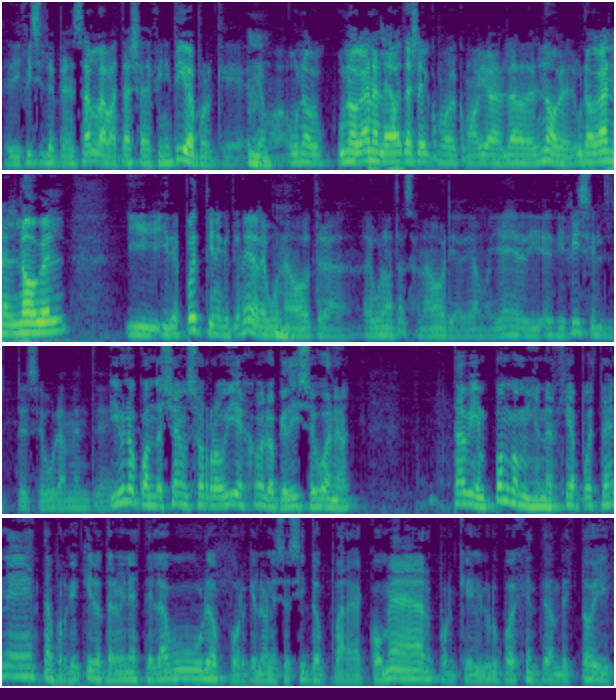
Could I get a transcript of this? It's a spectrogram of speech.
es difícil de pensar la batalla definitiva porque Mm. digamos, uno, uno gana la batalla como, como había hablado del Nobel, uno gana el Nobel y, y después tiene que tener alguna Mm. otra alguna otra zanahoria, digamos, y es, di- es difícil eh, seguramente. Y uno cuando ya es un zorro viejo lo que dice, bueno, está bien, pongo mis energías puestas en esta porque quiero terminar este laburo, porque lo necesito para comer, porque el grupo de gente donde estoy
